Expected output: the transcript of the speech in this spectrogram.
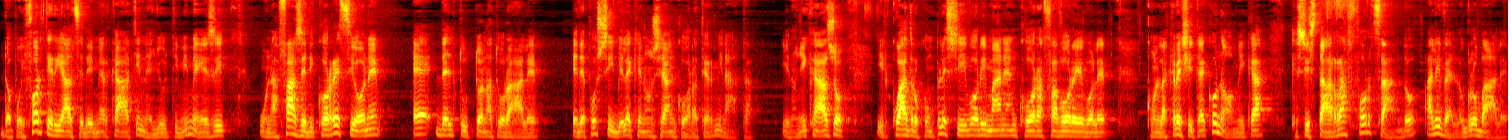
Dopo i forti rialzi dei mercati negli ultimi mesi, una fase di correzione è del tutto naturale ed è possibile che non sia ancora terminata. In ogni caso, il quadro complessivo rimane ancora favorevole, con la crescita economica che si sta rafforzando a livello globale.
